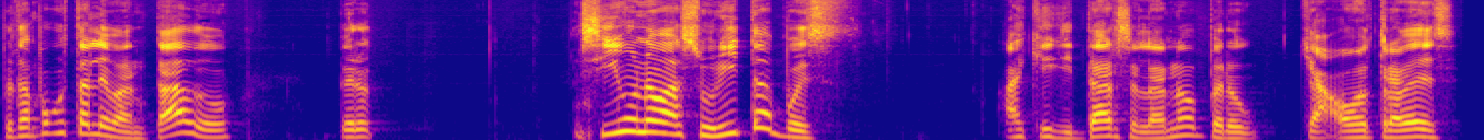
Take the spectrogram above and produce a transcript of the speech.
pero tampoco está levantado. Pero si una basurita, pues hay que quitársela, ¿no? Pero ya otra vez.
